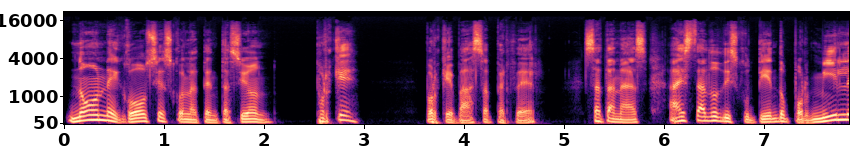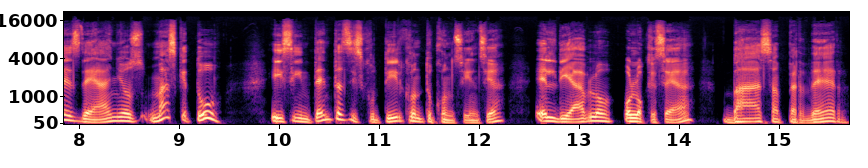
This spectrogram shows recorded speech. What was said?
No negocias con la tentación. ¿Por qué? Porque vas a perder. Satanás ha estado discutiendo por miles de años más que tú, y si intentas discutir con tu conciencia, el diablo o lo que sea, vas a perder.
